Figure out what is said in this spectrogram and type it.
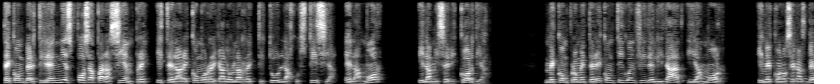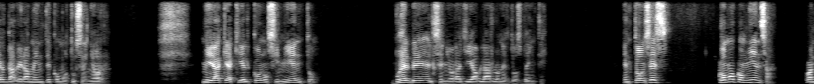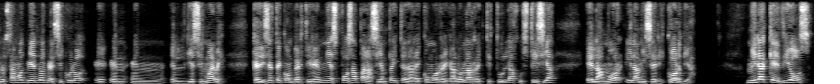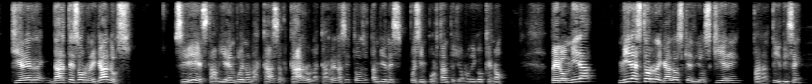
te convertiré en mi esposa para siempre y te daré como regalo la rectitud, la justicia, el amor y la misericordia. Me comprometeré contigo en fidelidad y amor y me conocerás verdaderamente como tu Señor. Mira que aquí el conocimiento, Vuelve el Señor allí a hablarlo en el 2.20. Entonces, ¿cómo comienza? Cuando estamos viendo el versículo eh, en, el 19, que dice, te convertiré en mi esposa para siempre y te daré como regalo la rectitud, la justicia, el amor y la misericordia. Mira que Dios quiere darte esos regalos. Sí, está bien, bueno, la casa, el carro, la carrera, sí, todo eso también es pues importante, yo no digo que no. Pero mira Mira estos regalos que Dios quiere para ti. Dice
